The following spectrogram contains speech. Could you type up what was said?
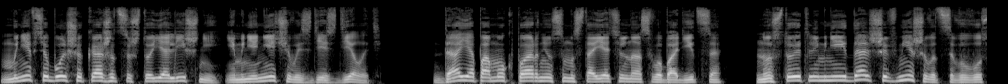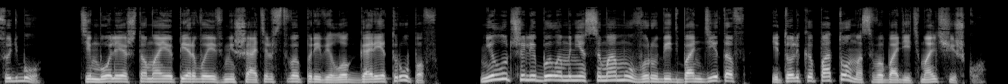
Мне все больше кажется, что я лишний, и мне нечего здесь делать. Да, я помог парню самостоятельно освободиться, но стоит ли мне и дальше вмешиваться в его судьбу? Тем более, что мое первое вмешательство привело к горе трупов. Не лучше ли было мне самому вырубить бандитов и только потом освободить мальчишку?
